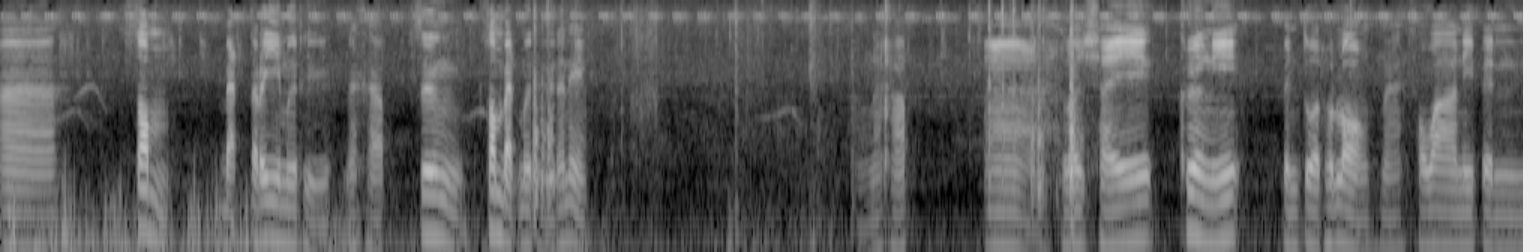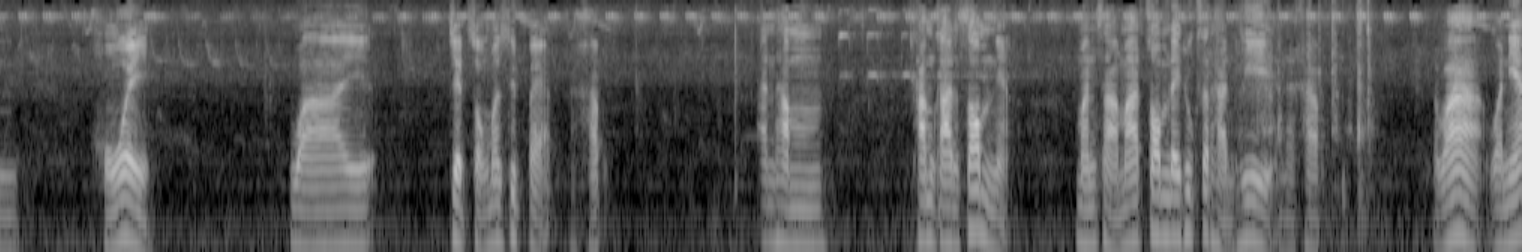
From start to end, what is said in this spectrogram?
มาซ่อมแบตเตอรี่มือถือนะครับ ซึ่งซ่อมแบตมือถือนั่นเองนะครับอ่าเราใช้เครื่องนี้เป็นตัวทดลองนะ เพราะว่านี่เป็น Huawei Y 7 2018นสิบแปดนะครับ อันทำทำการซ่อมเนี่ย มันสามารถซ่อมได้ทุกสถานที่นะครับ แต่ว่าวันนี้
